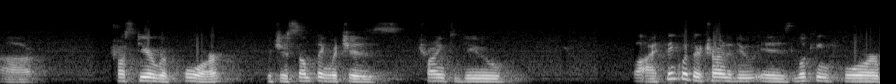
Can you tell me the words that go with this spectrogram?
uh, trusteer rapport, which is something which is trying to do, well, I think what they're trying to do is looking for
